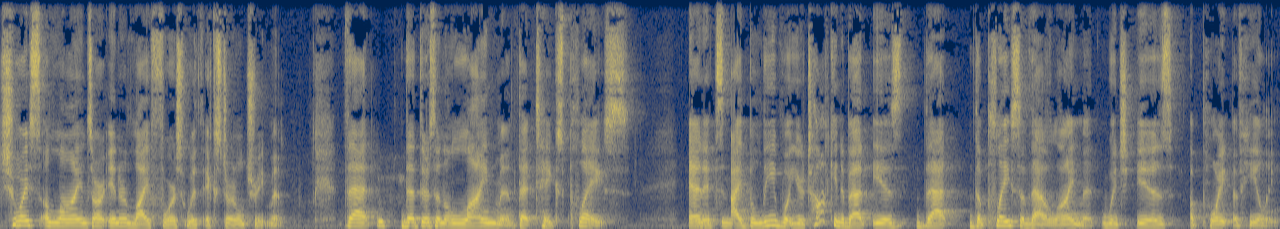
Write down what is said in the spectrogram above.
choice aligns our inner life force with external treatment. That that there's an alignment that takes place and it's, I believe what you're talking about is that the place of that alignment, which is a point of healing.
